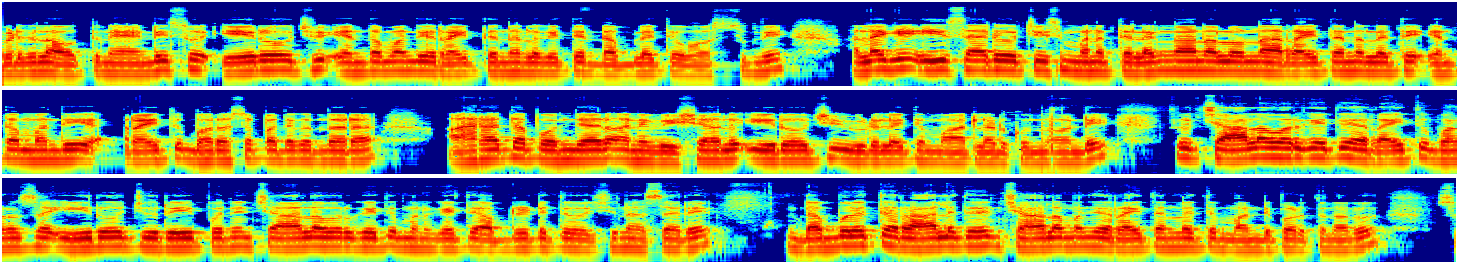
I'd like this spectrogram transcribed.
విడుదల అవుతున్నాయండి. సో ఏ రోజు ఎంతమంది రైతన్నలకు అయితే డబ్బులు అయితే వస్తుంది? అలాగే ఈసారి వచ్చేసి మన తెలంగాణలో ఉన్న రైతన్నలు అయితే ఎంతమంది రైతు భరోసా పథకం ద్వారా అర్హత పొందారు అనే విషయాలు ఈ రోజు వీడియోలో అయితే మాట్లాడుకుందాం అండి. సో చాలా వరకు అయితే రైతు భరోసా ఈ రోజు రేపు అని చాలా వరకు అయితే మనకైతే అప్డేట్ అయితే వచ్చినా సరే డబ్బులు అయితే రాలేదని చాలామంది రైతన్నలు అయితే మండిపడుతున్నారు. సో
